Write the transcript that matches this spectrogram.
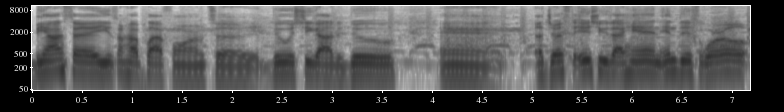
Beyonce using her platform to do what she got to do and address the issues at hand in this world.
